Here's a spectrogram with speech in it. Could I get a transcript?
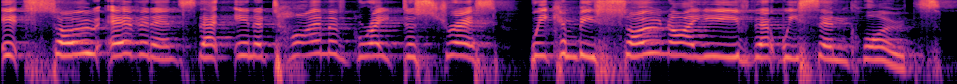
it's so evidence that in a time of great distress, we can be so naive that we send clothes.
